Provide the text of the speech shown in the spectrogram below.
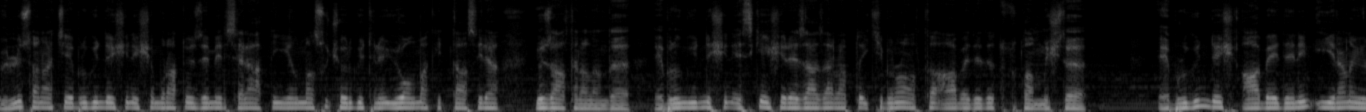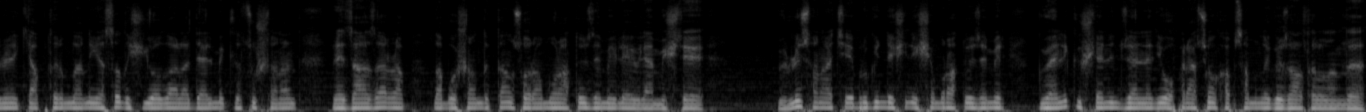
Ünlü sanatçı Ebru Gündeş'in eşi Murat Özdemir, Selahattin Yılmaz suç örgütüne üye olmak iddiasıyla gözaltına alındı. Ebru Gündeş'in eski eşi Reza Zarrab da 2016'da ABD'de tutuklanmıştı. Ebru Gündeş, ABD'nin İran'a yönelik yaptırımlarını yasa dışı yollarla delmekle suçlanan Reza Zarrab'la boşandıktan sonra Murat Özdemir ile evlenmişti. Ünlü sanatçı Ebru Gündeş'in eşi Murat Özdemir, güvenlik güçlerinin düzenlediği operasyon kapsamında gözaltına alındı.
